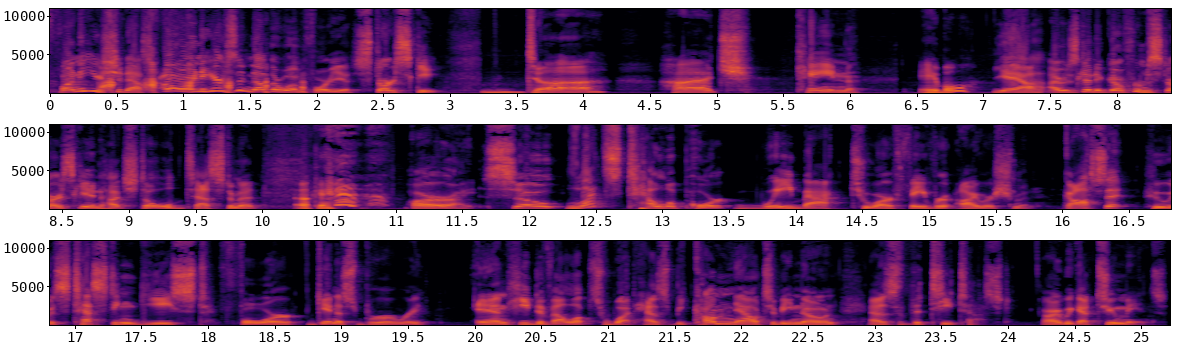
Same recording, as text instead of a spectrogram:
funny you should ask. Oh, and here's another one for you Starsky. duh, Hutch, Kane. Abel? Yeah, I was going to go from Starsky and Hutch to Old Testament. Okay. All right, so let's teleport way back to our favorite Irishman, Gosset, who is testing yeast for Guinness Brewery, and he develops what has become now to be known as the T test. All right, we got two means.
